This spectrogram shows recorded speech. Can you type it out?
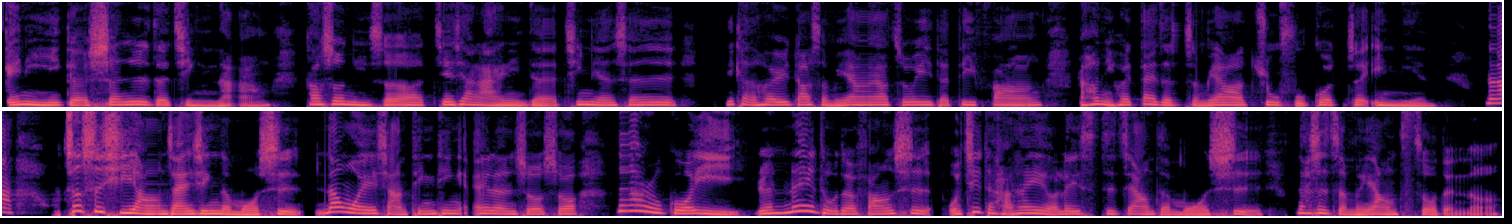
给你一个生日的锦囊，告诉你说，接下来你的今年生日，你可能会遇到什么样要注意的地方，然后你会带着什么样的祝福过这一年。那这是西洋占星的模式。那我也想听听 Alan 说说，那如果以人类图的方式，我记得好像也有类似这样的模式，那是怎么样做的呢？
